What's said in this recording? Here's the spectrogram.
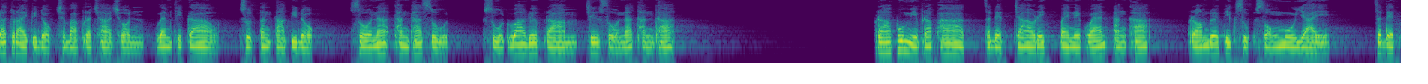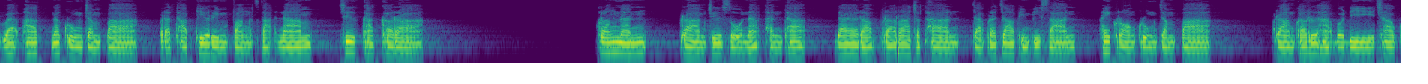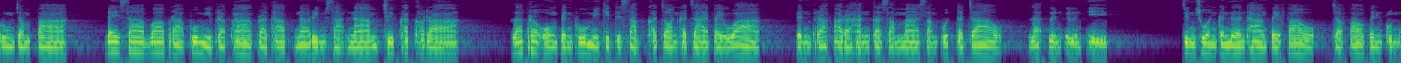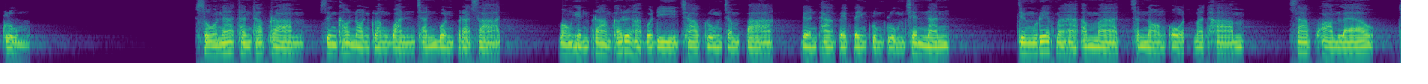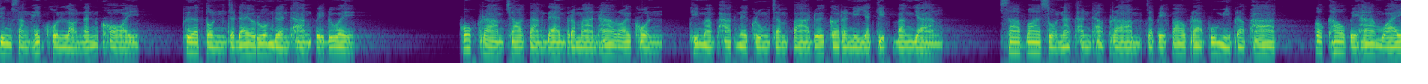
พระไตรปิฎกฉบับประชาชนเล่มที่เก้าสุดตันตาปิฎกโสนทันทสูตร สูตรว่าด้วยพรามชื่อโสนทันทะ พระผู้มีพระภาคเสด็จจาริกไปในแคว้นอังคะ พร้อมด้วยภิกษุสงฆ์มูใหญ่ เสด็จแวะพักณกรุงจำปา ประทับที่ริมฝั่งสระน้ำชื่อคักครา ครั้งนั้นพรามชื่อโสนทันทะ ได้รับพระราชทานจากพระเจ้าพิมพิสารให้ครองกรุงจำปา พรามคฤหบดีชาวกรุงจำปา ได้ทราบว่าพระผู้มีพระภาคประทับณริมสระน้ำชื่อคัคครา และพระองค์เป็นผู้มีกิตติศัพท์ขจรกระจายไปว่า เป็นพระอรหันตสัมมาสัมพุทธเจ้าและอื่นๆอีก จึงชวนกันเดินทางไปเฝ้าจะเฝ้าเป็นกลุ่มๆ โสนทันทพรามซึ่งเข้านอนกลางวันชั้นบนปราศาสตร์มองเห็นพรามขฤหบดีชาวกรุงจำปา เดินทางไปเป็นกลุ่มๆเช่นนั้น จึงเรียกมหาอมาตสนองโอดมาถาม ทราบความแล้วจึงสั่งให้คนเหล่านั้นคอย เพื่อตนจะได้ร่วมเดินทางไปด้วย พวกพรามชาวต่างแดนประมาณห้าร้อยคน ที่มาพักในกรุงจำปาด้วยกรณียกิจบางอย่าง ทราบว่าโสนทันทพรามจะไปเฝ้าพระผู้มีพระภาค ก็เข้าไปห้ามไว้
